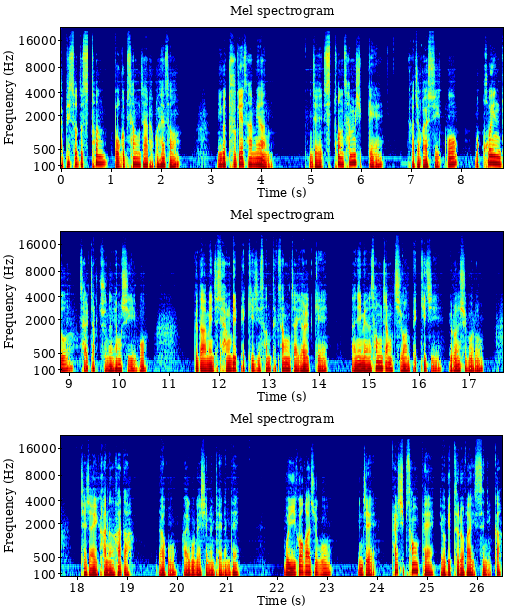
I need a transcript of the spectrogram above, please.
에피소드 스톤 보급 상자라고 해서 이거 두 개 사면 이제 스톤 30개 가져갈 수 있고 뭐 코인도 살짝 주는 형식이고 그 다음에 이제 장비 패키지 선택 상자 10개 아니면 성장 지원 패키지 이런 식으로 제작이 가능하다라고 알고 계시면 되는데 뭐 이거 가지고 이제 80 성패 여기 들어가 있으니까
